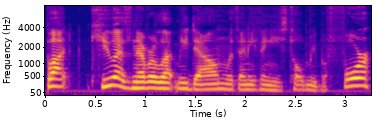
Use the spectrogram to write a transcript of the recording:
but Q has never let me down with anything he's told me before,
